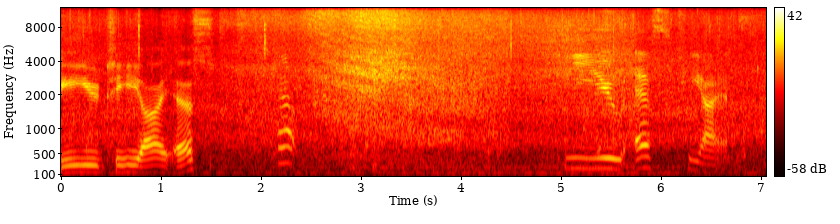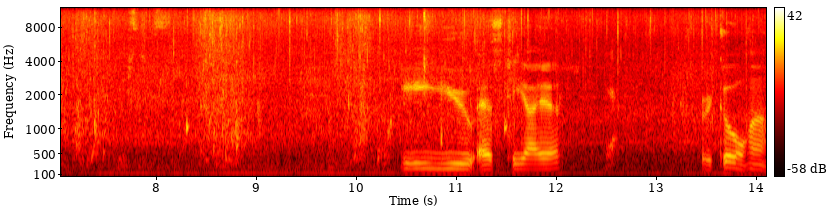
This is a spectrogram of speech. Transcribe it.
E-U-T-I-S? Yep. E-U-S-T-I-S. E-U-S-T-I-S? Yeah. Pretty cool, huh?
